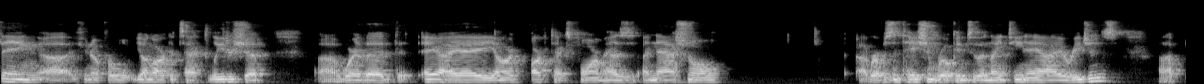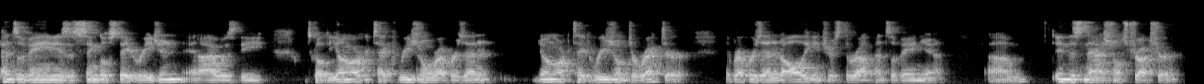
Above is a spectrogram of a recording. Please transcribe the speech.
thing, uh, you know, for young architect leadership, uh, where the, the, AIA Young Architects Forum has a national uh, representation broke into the 19 AIA regions. Uh, Pennsylvania is a single state region, and I was the what's called the Young Architect Regional Representative, Young Architect Regional Director that represented all the interests throughout Pennsylvania um, in this national structure.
